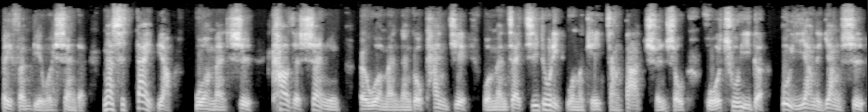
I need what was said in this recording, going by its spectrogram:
被分别为圣的，那是代表我们是靠着圣灵。而我们能够看见，我们在基督里，我们可以长大成熟，活出一个不一样的样式，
